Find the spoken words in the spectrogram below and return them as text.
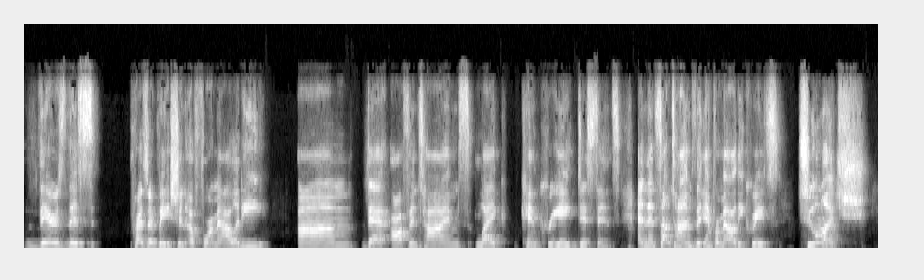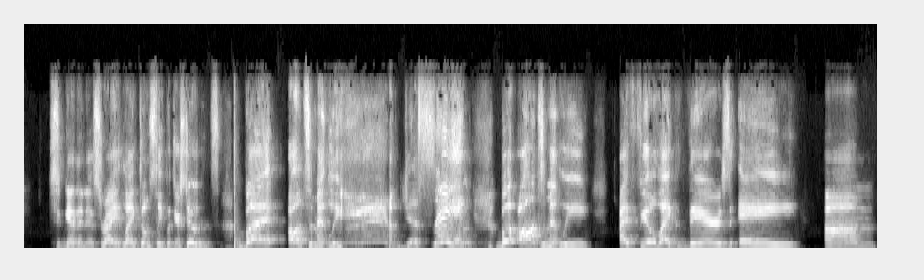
there's this preservation of formality um, that oftentimes like can create distance. And then sometimes the informality creates too much togetherness, right? Like don't sleep with your students. But ultimately, I'm just saying, but ultimately, I feel like there's a um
